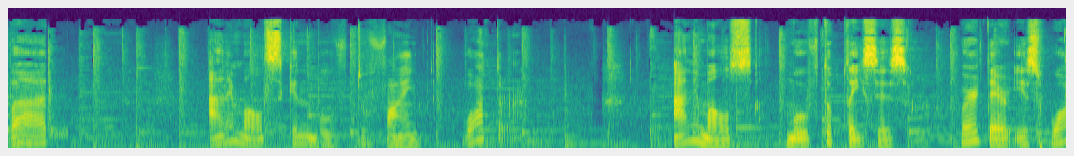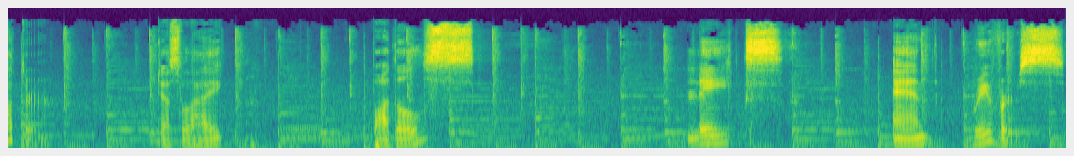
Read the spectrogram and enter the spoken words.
But animals can move to find water. Animals move to places where there is water, just like puddles, lakes, and rivers.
